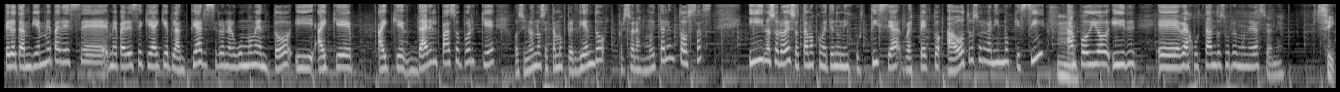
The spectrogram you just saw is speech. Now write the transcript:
pero también me parece, me parece que hay que planteárselo en algún momento y hay que hay que dar el paso porque, o si no, nos estamos perdiendo personas muy talentosas y no solo eso, estamos cometiendo una injusticia respecto a otros organismos que sí mm. han podido ir eh, reajustando sus remuneraciones. Sí,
